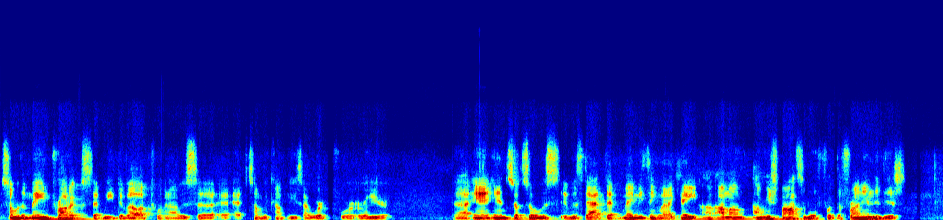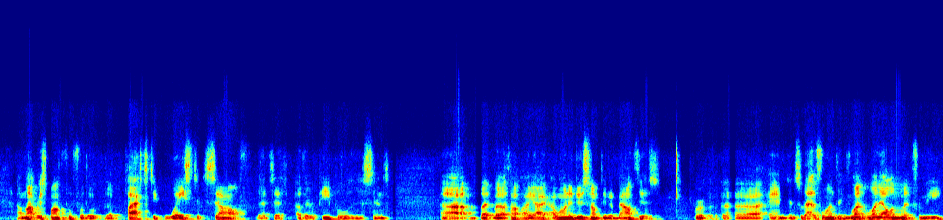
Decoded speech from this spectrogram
some of the main products that we developed when I was uh, at- some of the companies I worked for earlier. Uh, and, and so, so it was it was that that made me think like, hey, I'm, I'm responsible for the front end of this. I'm not responsible for the, the plastic waste itself. That's other people in a sense. Uh, but but I thought I, I want to do something about this. For, uh, and and so that's one thing. One one element for me.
